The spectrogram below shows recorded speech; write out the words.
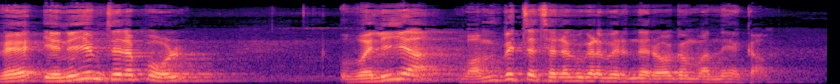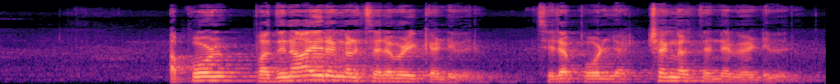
വേ ഇനിയും ചിലപ്പോൾ വലിയ വമ്പിച്ച ചെലവുകൾ വരുന്ന രോഗം വന്നേക്കാം. അപ്പോൾ പതിനായിരങ്ങൾ ചെലവഴിക്കേണ്ടി വരും. ചിലപ്പോൾ ലക്ഷങ്ങൾ തന്നെ വേണ്ടി വരും.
